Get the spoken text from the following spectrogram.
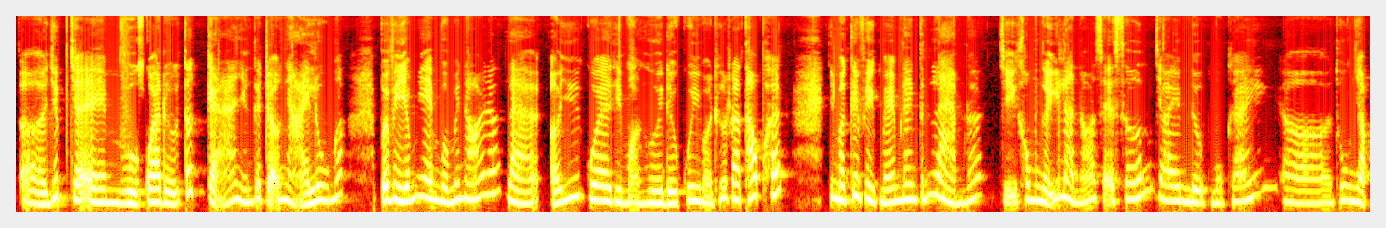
ờ, giúp cho em vượt qua được tất cả những cái trở ngại luôn á. Bởi vì giống như em vừa mới nói đó là ở dưới quê thì mọi người đều quy mọi thứ ra thóc hết, nhưng mà cái việc mà em đang tính làm đó, chị không nghĩ là nó sẽ sớm cho em được một cái, ờ, thu nhập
